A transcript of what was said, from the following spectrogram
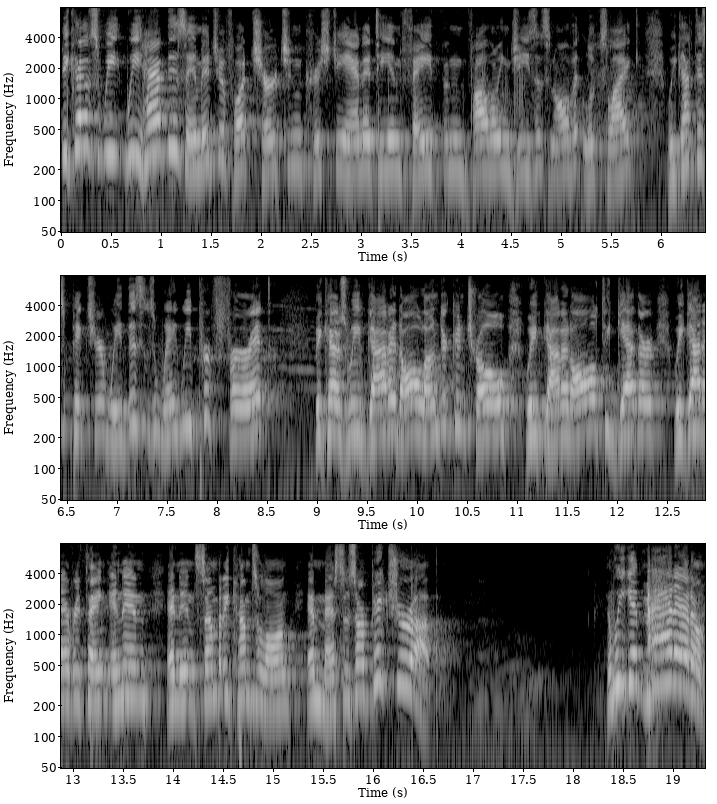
Because we, we have this image of what church and Christianity and faith and following Jesus and all of it looks like. We got this picture. We, this is the way we prefer it because we've got it all under control, we've got it all together, we got everything, and then and then somebody comes along and messes our picture up. And we get mad at them.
